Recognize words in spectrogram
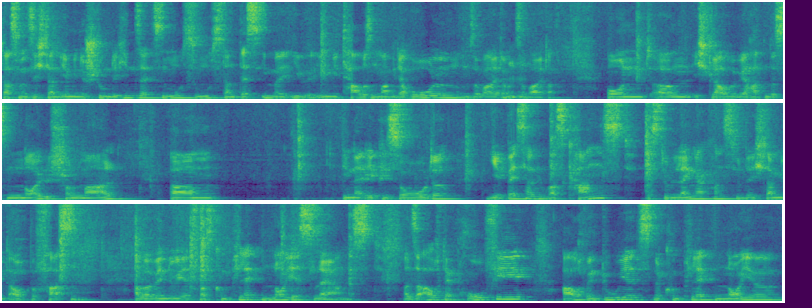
dass man sich dann irgendwie eine Stunde hinsetzen muss und muss dann das immer irgendwie tausendmal wiederholen und so weiter und so weiter. Und ähm, ich glaube, wir hatten das neulich schon mal. Ähm, in der Episode, je besser du was kannst, desto länger kannst du dich damit auch befassen. Aber wenn du jetzt was komplett Neues lernst, also auch der Profi, auch wenn du jetzt eine komplett neue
